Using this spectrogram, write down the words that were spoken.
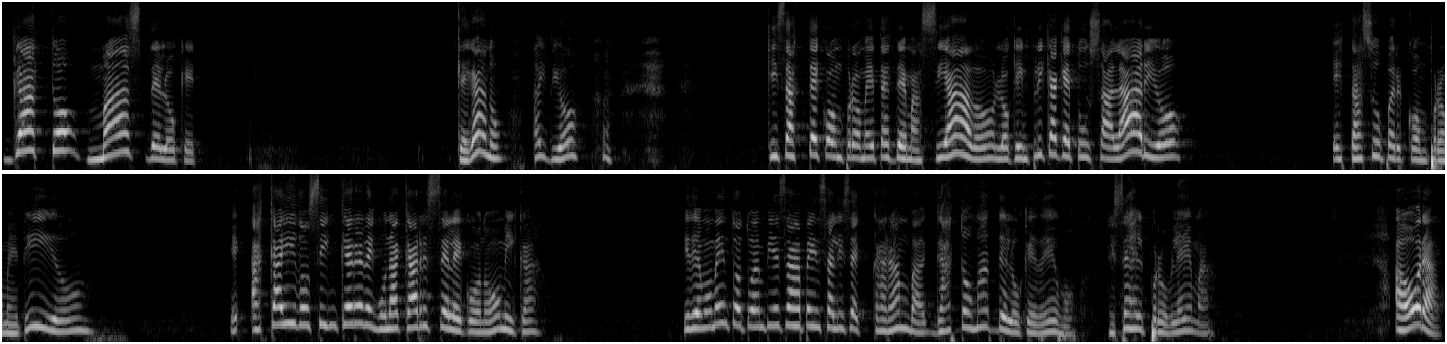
Gasto más de lo que, que gano. Ay Dios. Quizás te comprometes demasiado, lo que implica que tu salario está súper comprometido. Eh, has caído sin querer en una cárcel económica. Y de momento tú empiezas a pensar y dices, caramba, gasto más de lo que debo. Ese es el problema. Ahora,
